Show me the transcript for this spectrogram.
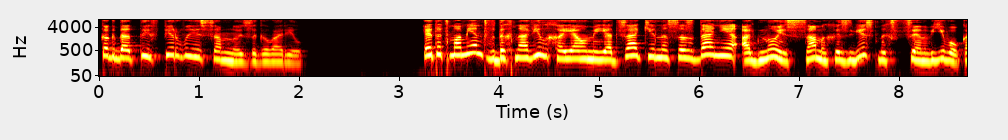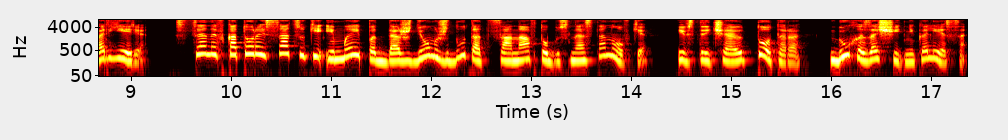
когда ты впервые со мной заговорил. Этот момент вдохновил Хаяо Миядзаки на создание одной из самых известных сцен в его карьере. Сцены, в которой Сацуки и Мэй под дождем ждут отца на автобусной остановке и встречают Тотора, духа защитника леса.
